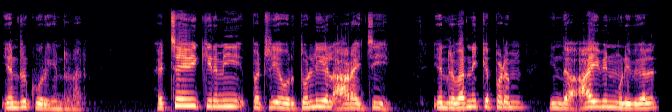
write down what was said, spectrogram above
என்று கூறுகின்றனர். ஹெச்ஐவி கிருமி பற்றிய ஒரு தொல்லியல் ஆராய்ச்சி என்று வர்ணிக்கப்படும் இந்த ஆய்வின் முடிவுகள்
